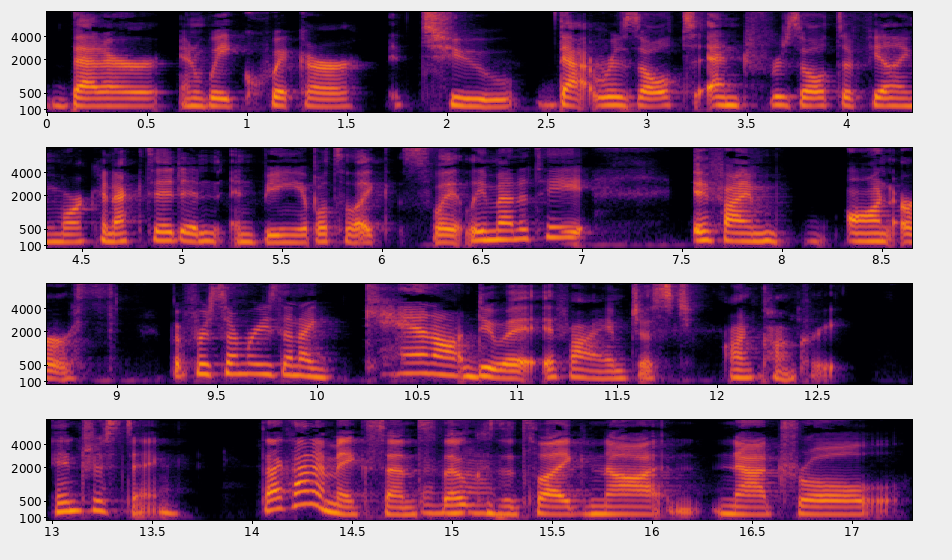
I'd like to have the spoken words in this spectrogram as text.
better and way quicker to that result and result of feeling more connected and, and being able to like slightly meditate if I'm on earth. But for some reason, I cannot do it if I am just on concrete. Interesting. That kind of makes sense though, uh-huh. because it's like not natural.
